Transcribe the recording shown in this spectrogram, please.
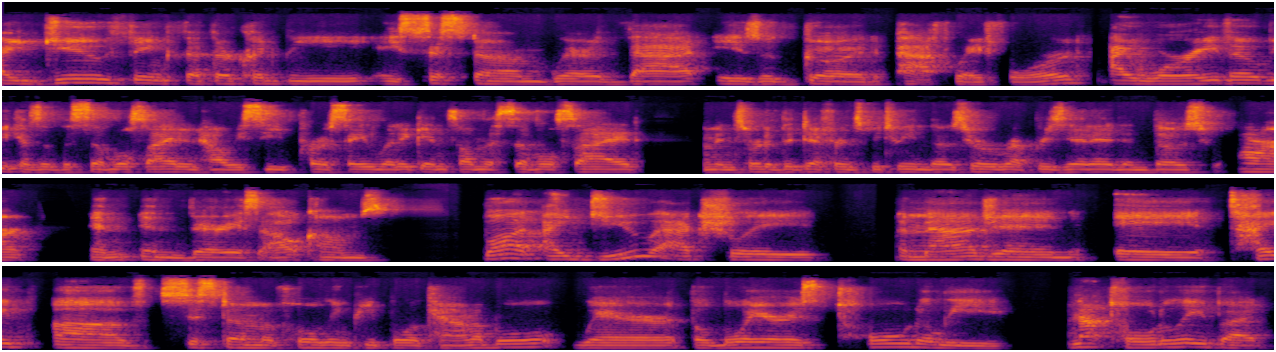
I do think that there could be a system where that is a good pathway forward. I worry, though, because of the civil side and how we see pro se litigants on the civil side um, and sort of the difference between those who are represented and those who aren't and, and various outcomes. But I do actually imagine a type of system of holding people accountable where the lawyer is totally not totally, but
